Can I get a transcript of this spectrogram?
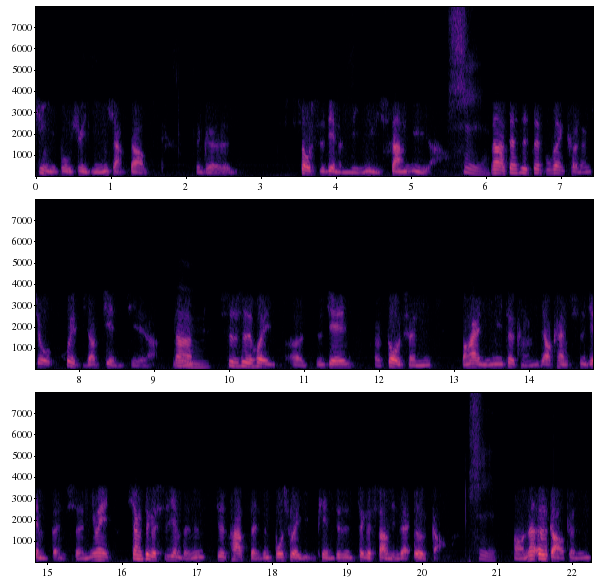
进一步去影响到这个寿司店的名誉、商誉啊。是。那但是这部分可能就会比较间接啦。那是不是会呃直接呃构成妨碍名誉？这可能要看事件本身，因为像这个事件本身就是它本身播出的影片，就是这个少年在恶搞。是。哦，那恶搞可能。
